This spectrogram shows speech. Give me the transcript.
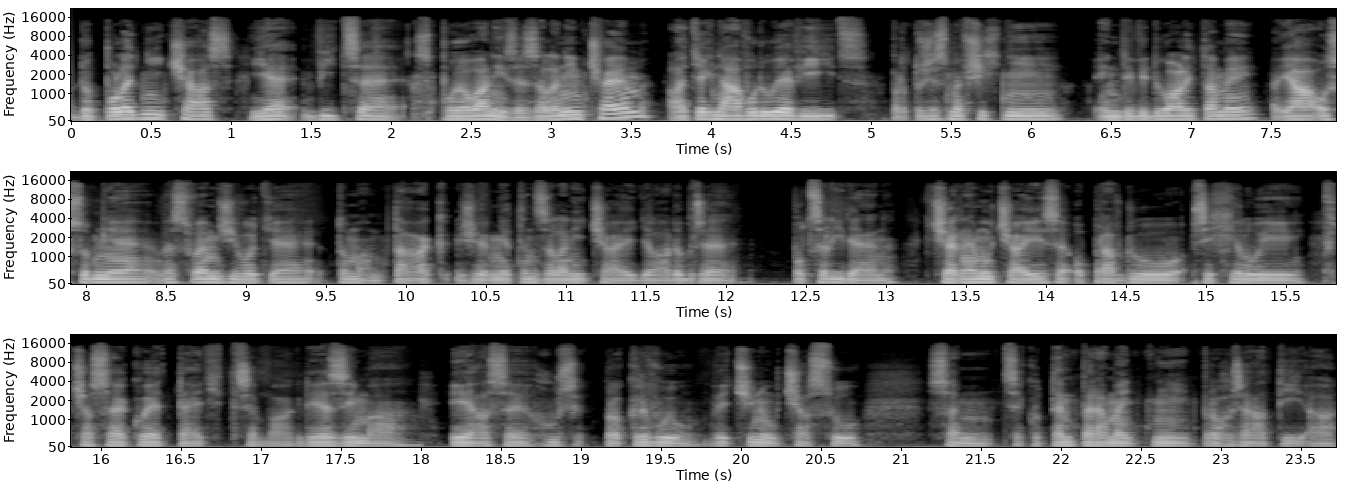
dopolední čas je více spojovaný se zeleným čajem, ale těch návodů je víc, protože jsme všichni individualitami. Já osobně ve svém životě to mám tak, že mě ten zelený čaj dělá dobře po celý den. K černému čaji se opravdu přichyluji v čase, jako je teď třeba, kdy je zima. I já se hůř prokrvuju. Většinou času jsem jako temperamentní, prohřátý a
